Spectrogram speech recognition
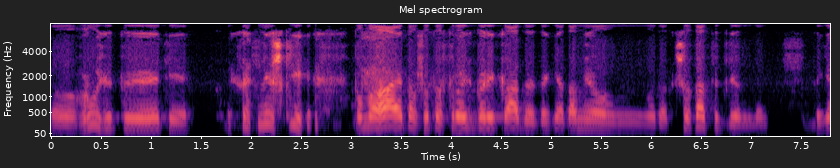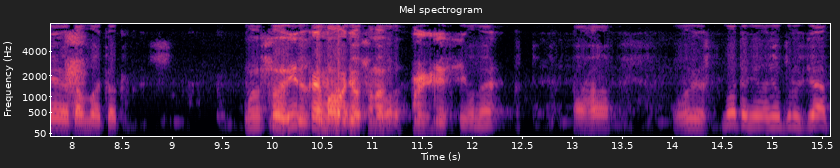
грузит э, эти мешки, помогает там что-то строить баррикады, так я там ее, этот, 16 лет, блин. Так я ее там, этот, Ну что, русская ты- молодежь у нас прогрессивная. Ага. Вы, ну это не, они друзья.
